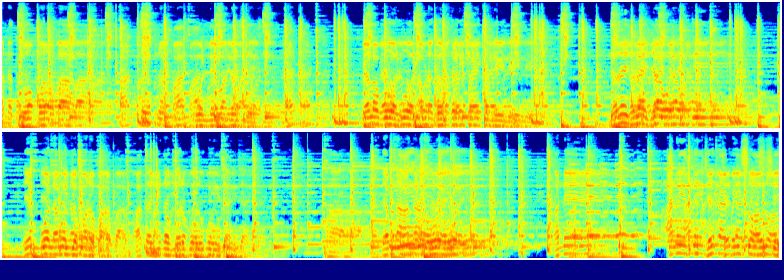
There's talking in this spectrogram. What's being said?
અને તો મારો બાપ પાંચસો પાંચ બોલ લેવાનો છે? પેલો બોલ, આપણે ગરદડી પાસે લઈ લઈ નરેશભાઈ, જાઓ એનાથી એક બોલ આવી ગયો મારો બાપ. માતાજીનો ગરબો રૂપી જાય. હા, તેમના આંગણે હોય. અને આને અંદર જે કાંઈ પૈસો આવશે,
